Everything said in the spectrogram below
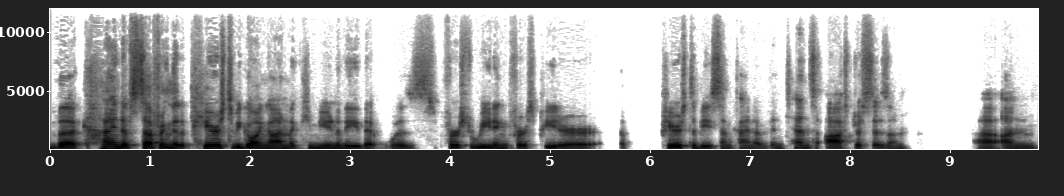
the kind of suffering that appears to be going on in the community that was first reading First Peter appears to be some kind of intense ostracism uh, on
